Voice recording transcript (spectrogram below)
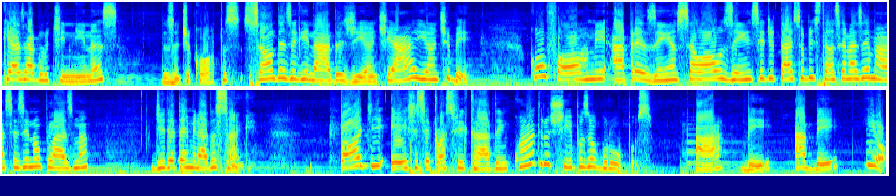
que as aglutininas dos anticorpos são designadas de anti-A e anti-B, conforme a presença ou a ausência de tais substâncias nas hemácias e no plasma de determinado sangue. Pode este ser classificado em quatro tipos ou grupos: A, B, AB e O.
